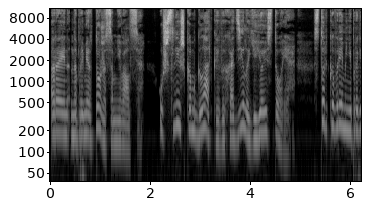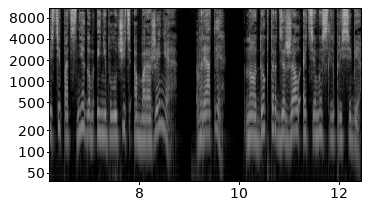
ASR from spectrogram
Рейн, например, тоже сомневался. Уж слишком гладкой выходила ее история — Столько времени провести под снегом и не получить обморожения? Вряд ли. Но доктор держал эти мысли при себе.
